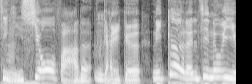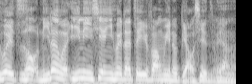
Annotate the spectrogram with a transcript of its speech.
进行修法的改革。你个人进入议会之后，你认为宜宁县议会在这一方面的表现怎么样呢？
